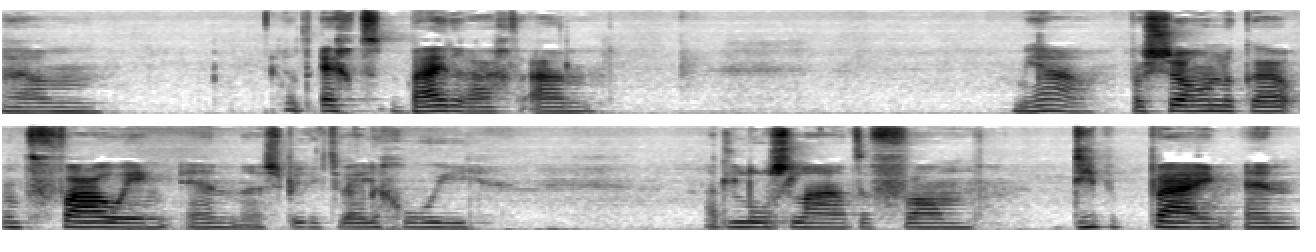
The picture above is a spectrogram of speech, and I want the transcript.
Um, dat echt bijdraagt aan ja, persoonlijke ontvouwing en uh, spirituele groei. Het loslaten van diepe pijn en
